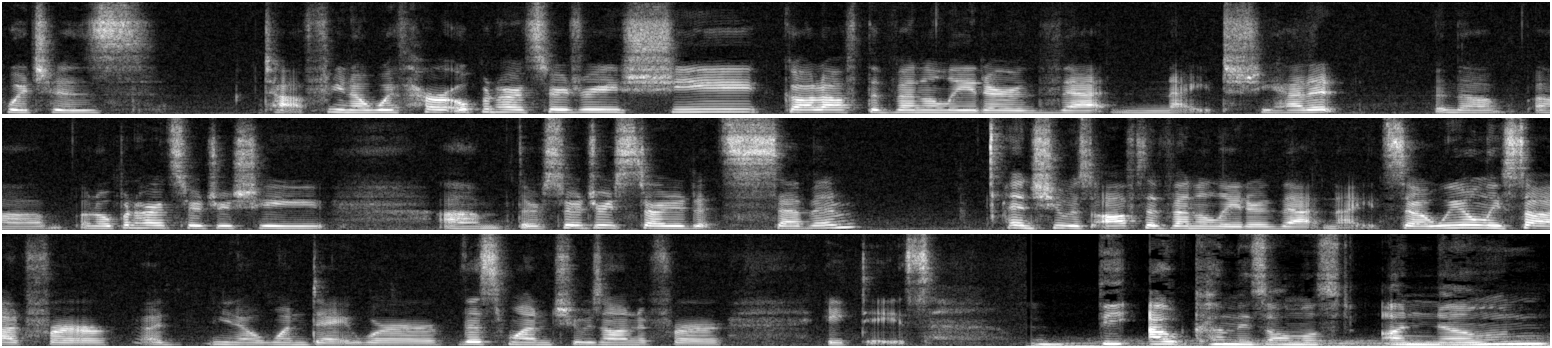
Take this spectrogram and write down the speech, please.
which is tough. You know, with her open heart surgery, she got off the ventilator that night. She had it in the um, an open heart surgery. She um, their surgery started at seven, and she was off the ventilator that night. So we only saw it for a, you know one day. Where this one she was on it for eight days. The outcome is almost unknown.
